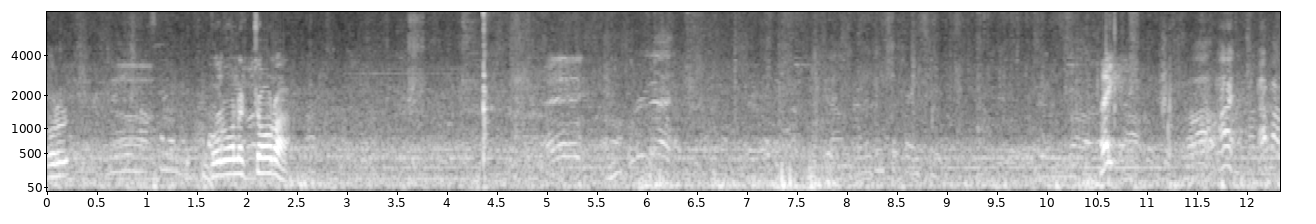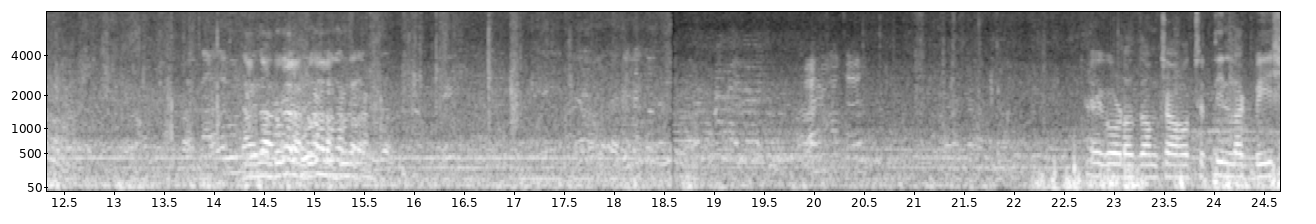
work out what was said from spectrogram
গরু গরু অনেক চওড়া গরুটার দাম চাওয়া হচ্ছে তিন লাখ বিশ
